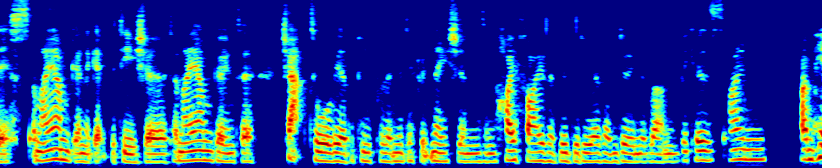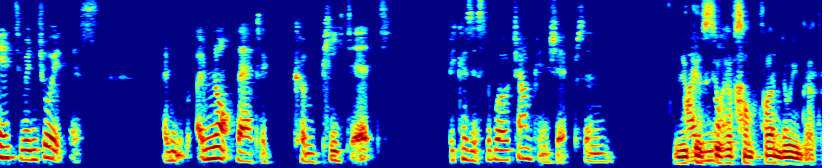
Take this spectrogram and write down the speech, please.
this, and I am going to get the T-shirt, and I am going to chat to all the other people in the different nations and high five everybody as I'm doing the run because I'm I'm here to enjoy this. I'm I'm not there to compete it because it's the world championships and you can I'm still have some fun doing that.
